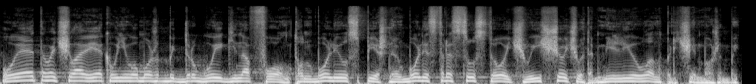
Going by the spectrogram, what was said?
у этого человека у него может быть другой генофонд, он более успешный, он более стрессоустойчивый, еще чего-то. Миллион причин может быть.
